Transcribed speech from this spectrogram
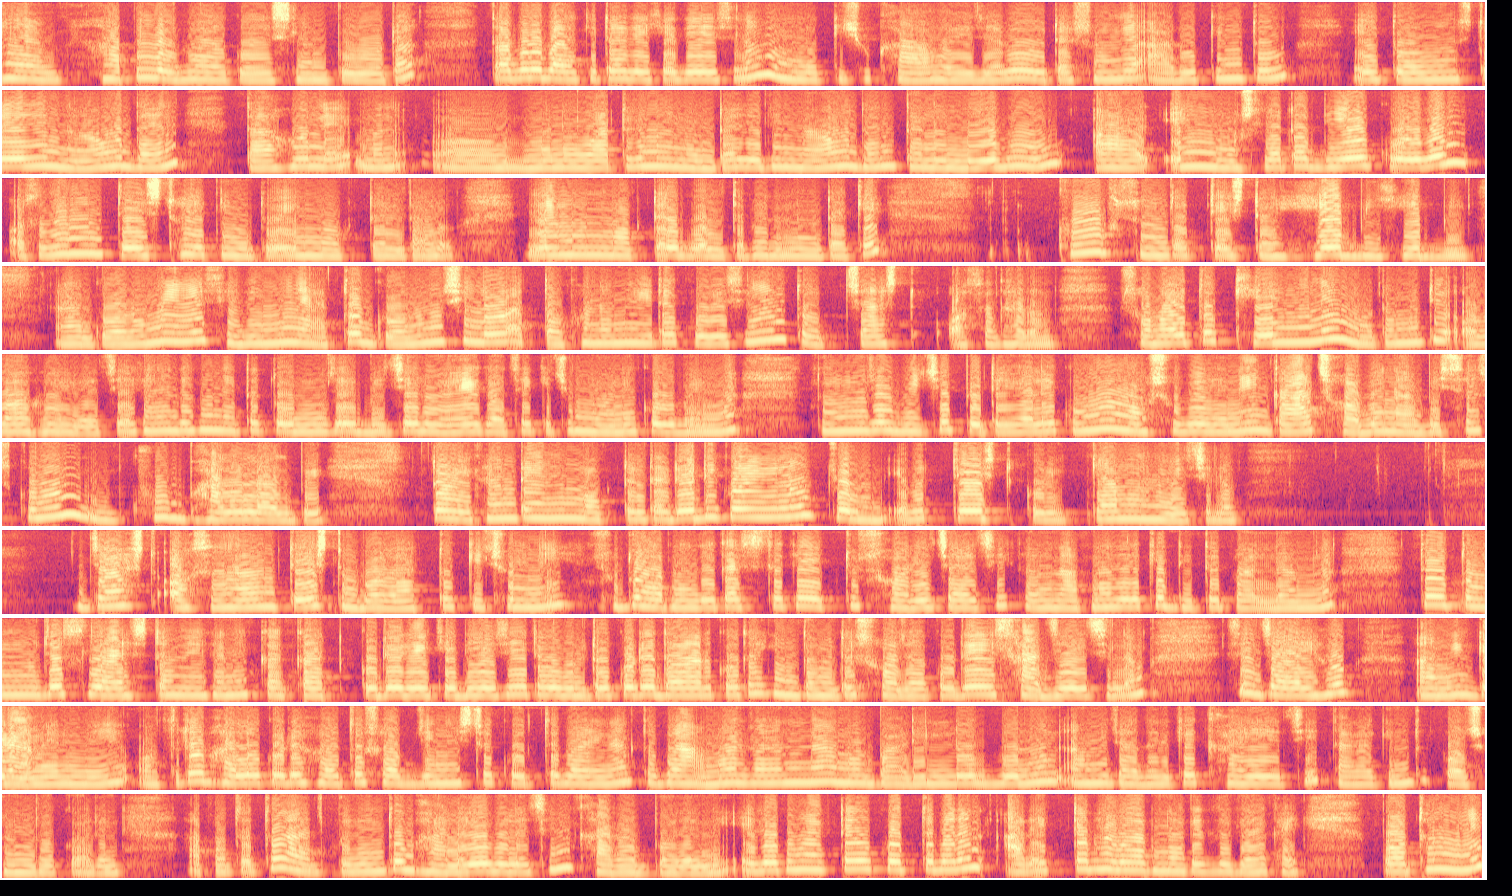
হ্যাঁ হাফই ব্যবহার করেছিলাম পুরোটা। তারপরে বাকিটা রেখে দিয়েছিলাম, অন্য কিছু খাওয়া হয়ে যাবে। ওইটার সঙ্গে আরও কিন্তু এই তরমুজটা যদি নাও দেন, তাহলে মানে মানে ওয়াটারমেলনটা যদি নাও দেন, তাহলে লেবু আর এই মশলাটা দিয়েও করবেন। অসাধারণ টেস্ট হয় কিন্তু এই মকটেলটারও লেমন মকটেল বলতে পারেন ওটাকে। খুব সুন্দর টেস্ট হয় হেভি হেভি আর গরমে সেদিন এত গরম ছিল আর তখন আমি এটা করেছিলাম তো জাস্ট অসাধারণ। সবাই তো খেয়ে মিলে মোটামুটি অবাক হয়ে গেছে। এখানে দেখুন একটা তরমুজের বীজে রয়ে গেছে, কিছু মনে করবেন না। তরমুজের বীজে পেটে গেলে কোনো অসুবিধা নেই, গাছ হবে না, বিশ্বাস করুন, খুব ভালো লাগবে। তো এখানটায় আমি মকটেলটা রেডি করে নিলাম। চলুন এবার টেস্ট করি, কেমন হয়েছিল? জাস্ট অসাধারণ টেস্ট, বলার তো কিছুই নেই। শুধু আপনাদের কাছ থেকে একটু সরি চাইছি, কারণ আপনাদেরকে দিতে পারলাম না। তো তরমুজের স্লাইসটা আমি এখানে কাট করে রেখে দিয়েছি। এটা উল্টো করে দেওয়ার কথা, কিন্তু আমি এটা সোজা করে সাজিয়েছিলাম। সে যাই হোক, আমি গ্রামের মেয়ে। অতটা ভালো করে হয়তো সব জিনিসটা করতে পারি না, তবে আমার রান্না, আমার বাড়ির লোক বলুন, আমি যাদেরকে খাইয়েছি, তারা কিন্তু পছন্দ করেন। আপাতত আজ পর্যন্ত ভালোই বলেছেন, খারাপ বলেনি এরকম একটাও করতে পারেন, আরেকটা ভাবে আপনাকে দেখাই। প্রথমে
